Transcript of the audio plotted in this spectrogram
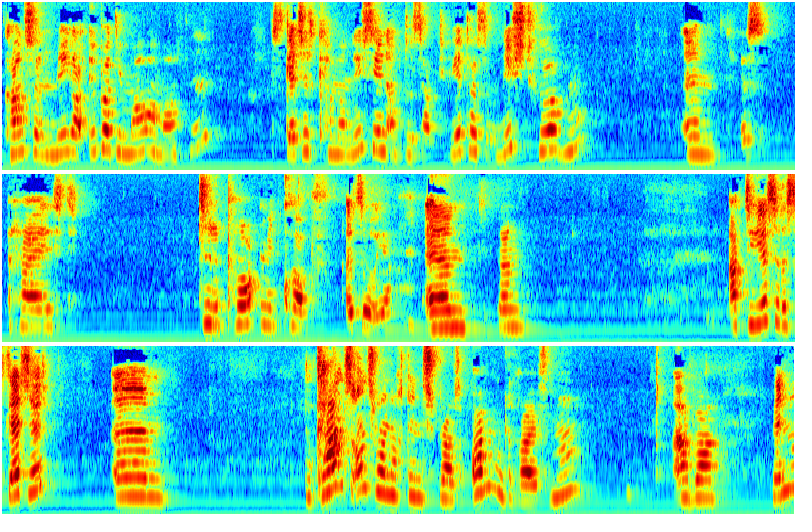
kannst du eine Mega über die Mauer machen. Das Gadget kann man nicht sehen, ob du es aktiviert hast und nicht hören. Ähm, es heißt Teleporten mit Kopf. Also ja. Ähm, dann aktivierst du das Gadget. Ähm, du kannst uns zwar noch den Sprout angreifen, aber wenn du,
